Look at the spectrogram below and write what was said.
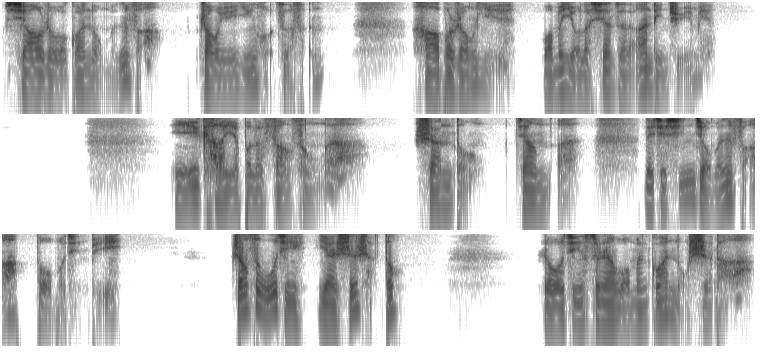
削弱关陇门阀，终于引火自焚。好不容易，我们有了现在的安定局面，一刻也不能放松了。山东、江南那些新旧门阀步步紧逼。长孙无忌眼神闪动。如今虽然我们关陇势大，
